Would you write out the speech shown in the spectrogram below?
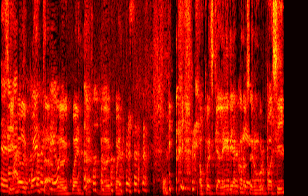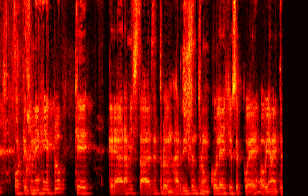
Sí, me doy cuenta, me doy cuenta, me doy cuenta. No, pues qué alegría conocer un grupo así, porque es un ejemplo que crear amistades dentro de un jardín, dentro de un colegio, se puede. Obviamente,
